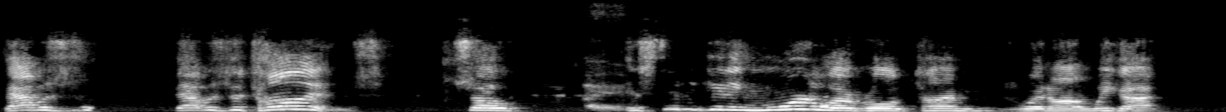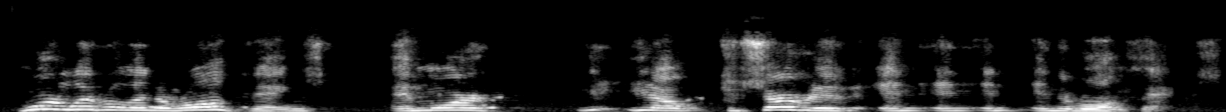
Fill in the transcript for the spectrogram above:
that was that was the times. So exactly. instead of getting more liberal as time went on, we got more liberal in the wrong things and more you know, conservative in, in, in, in, the wrong things.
